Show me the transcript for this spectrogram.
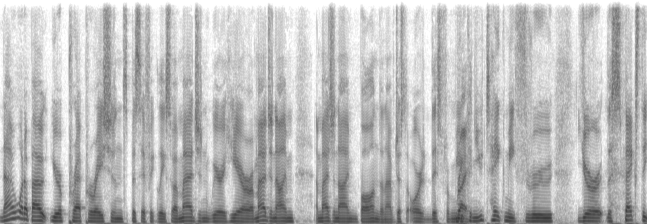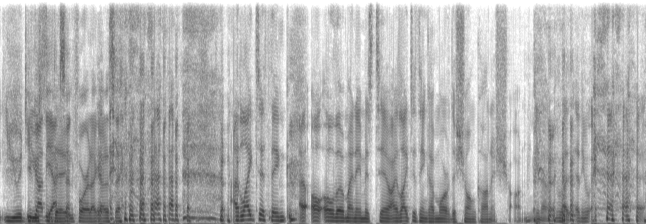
Now, what about your preparation specifically? So imagine we're here, or imagine I'm imagine I'm Bond, and I've just ordered this from you. Right. Can you take me through your the specs that you would You use got the today? accent for it, I got to say. I'd like to think, uh, although my name is Tim, I'd like to think I'm more of the Sean Connery Sean. You know, but anyway.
